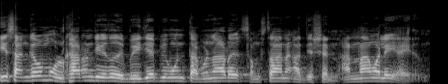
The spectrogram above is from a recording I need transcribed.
ഈ സംഗമം ഉദ്ഘാടനം ചെയ്തത് ബി ജെ പി മുൻ തമിഴ്നാട് സംസ്ഥാന അധ്യക്ഷൻ അണ്ണാമലൈ ആയിരുന്നു.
